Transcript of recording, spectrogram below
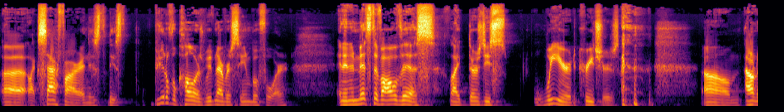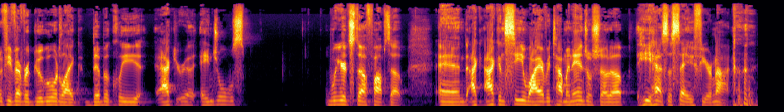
uh, like sapphire and these these beautiful colors we've never seen before. And in the midst of all this, like there's these weird creatures. um, I don't know if you've ever Googled like biblically accurate angels. Weird stuff pops up. And I, I can see why every time an angel showed up, he has to say, Fear not.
